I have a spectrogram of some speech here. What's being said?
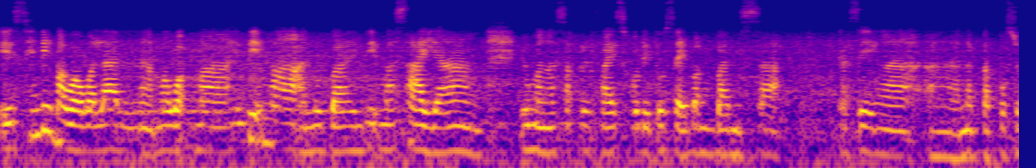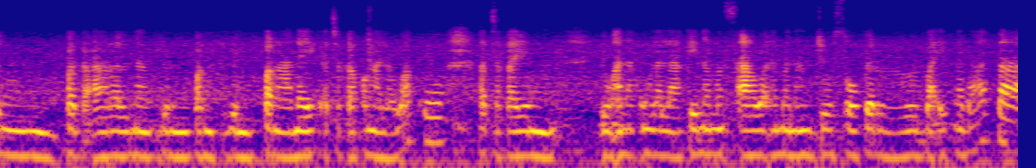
is hindi mawawalan na mawa, ma, hindi maano ba, hindi masayang yung mga sacrifice ko dito sa ibang bansa. Kasi nga ah, nagtapos yung pag-aaral ng yung, pang, yung panganay at saka pangalawa ko at saka yung yung anak kong lalaki naman sa awa naman ng Diyos. Super bait na bata.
